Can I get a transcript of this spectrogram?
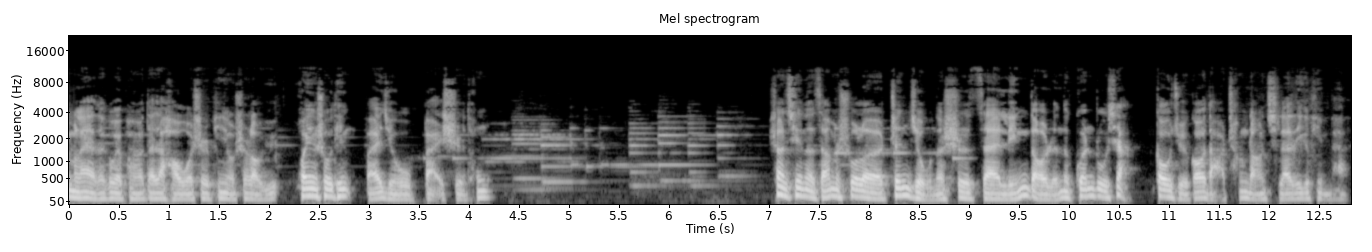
马拉雅的各位朋友，大家好，我是品酒师老于，欢迎收听白酒百事通。上期呢，咱们说了真酒呢是在领导人的关注下高举高打成长起来的一个品牌。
